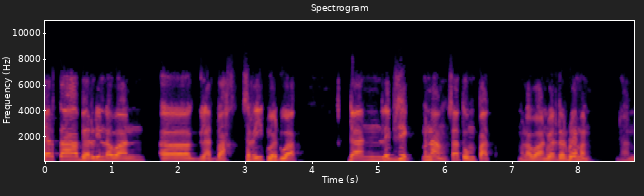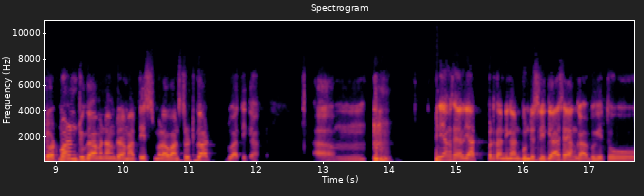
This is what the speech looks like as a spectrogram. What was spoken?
Hertha Berlin lawan eh, Gladbach seri 2-2 dan Leipzig menang 1-4 melawan Werder Bremen. Dan Dortmund juga menang dramatis melawan Stuttgart 2-3. Em, ini yang saya lihat pertandingan Bundesliga saya nggak begitu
